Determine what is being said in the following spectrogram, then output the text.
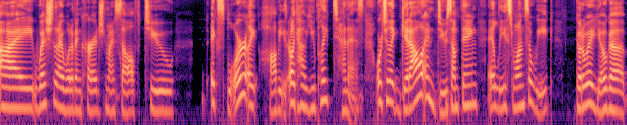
I wish that I would have encouraged myself to explore like hobbies or like how you play tennis or to like get out and do something at least once a week. Go to a yoga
